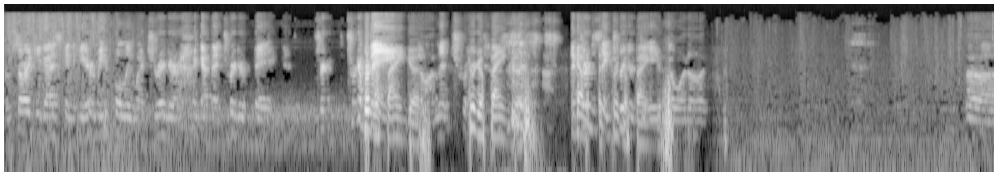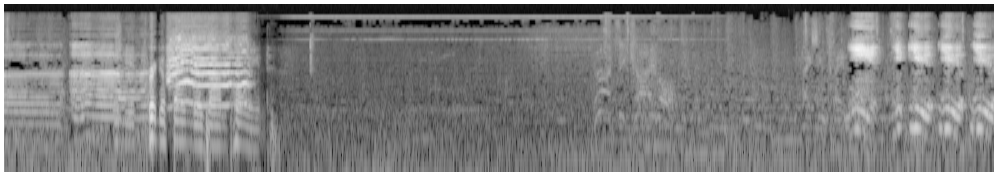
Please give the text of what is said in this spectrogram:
I'm sorry if you guys can hear me pulling my trigger. I got that trigger bang. Trigger, trigger, Trigger bang. fanga. No, I meant tri- Trigger fanga. I tried to say trigger trigger game going on. Uh, your uh, trigger fingers on point. Yeah, yeah, yeah, yeah, yeah.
